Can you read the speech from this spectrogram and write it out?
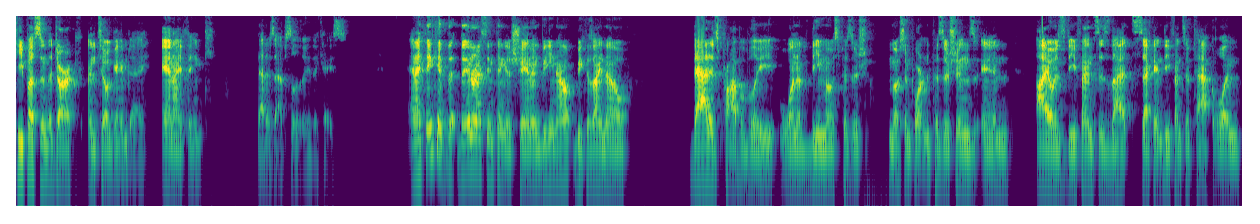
keep us in the dark until game day. And I think that is absolutely the case. And I think it, the, the interesting thing is Shannon being out because I know that is probably one of the most position most important positions in Iowa's defense is that second defensive tackle and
